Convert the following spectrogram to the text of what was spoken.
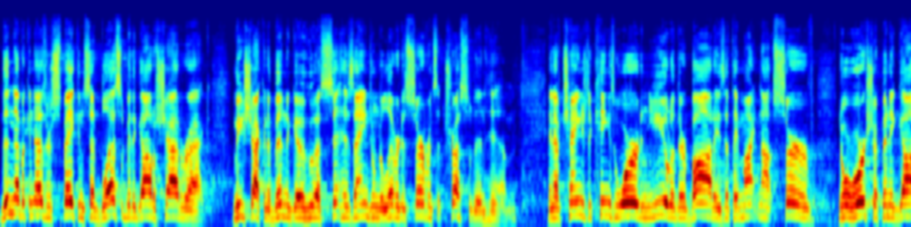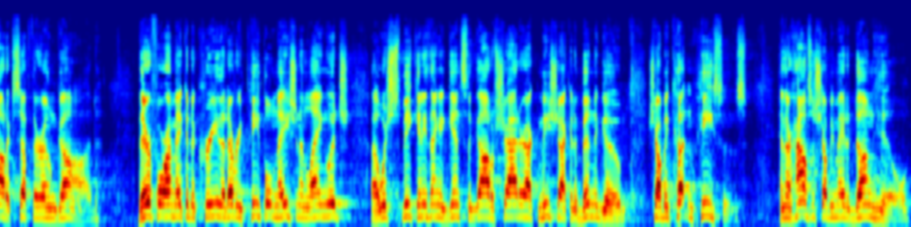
Then Nebuchadnezzar spake and said, Blessed be the God of Shadrach, Meshach, and Abednego, who hath sent his angel and delivered his servants that trusted in him, and have changed the king's word and yielded their bodies that they might not serve nor worship any God except their own God. Therefore, I make a decree that every people, nation, and language uh, which speak anything against the God of Shadrach, Meshach, and Abednego shall be cut in pieces, and their houses shall be made a dunghill,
